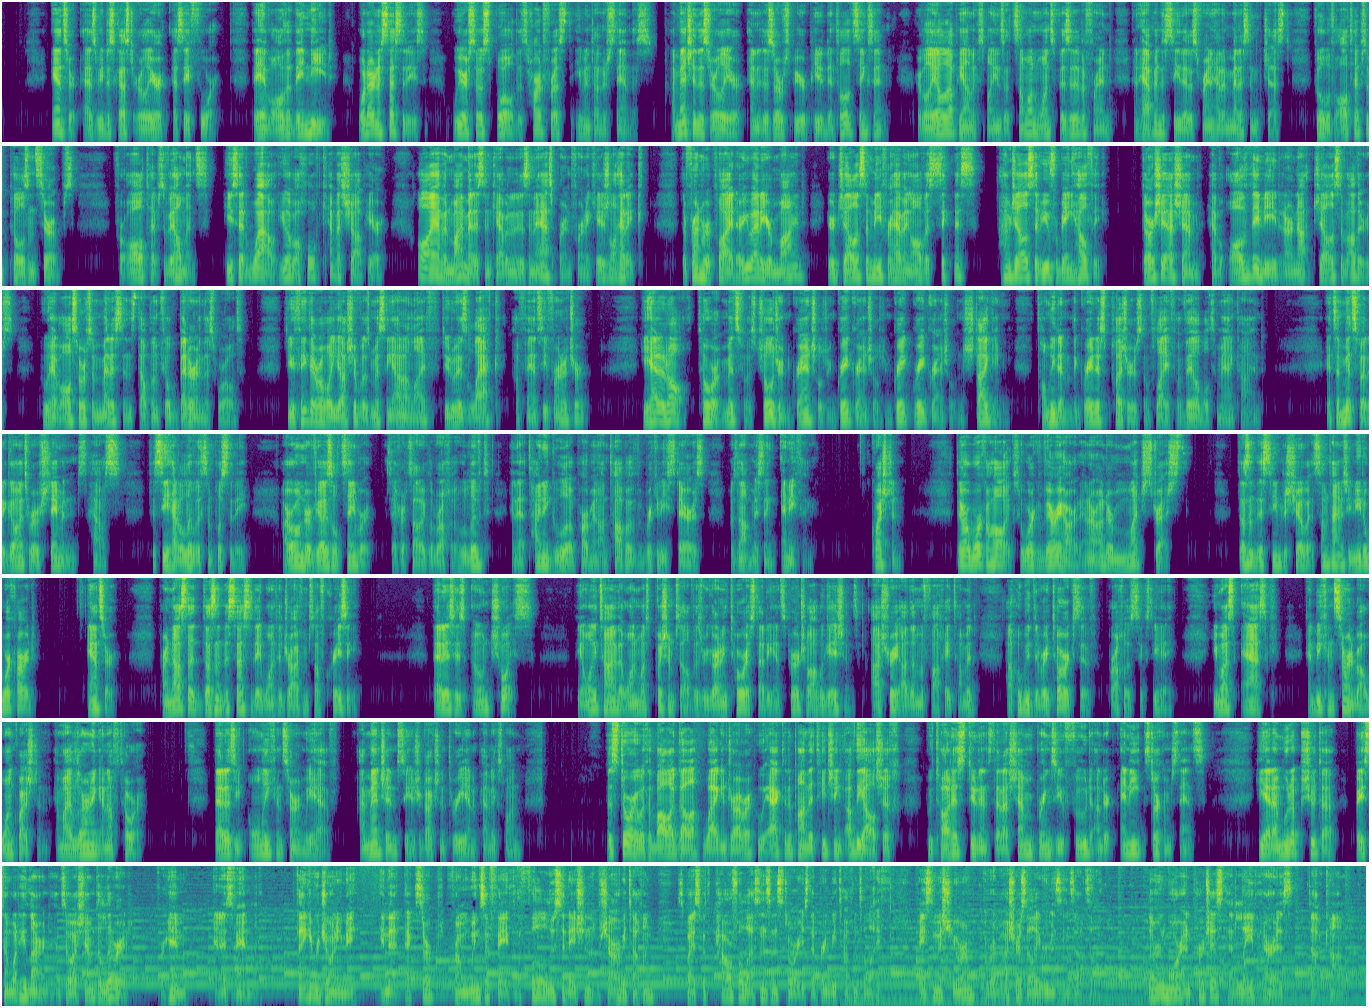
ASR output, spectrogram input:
Answer As we discussed earlier, Essay 4. They have all that they need. What are necessities? We are so spoiled, it's hard for us even to understand this. I mentioned this earlier, and it deserves to be repeated until it sinks in. Rav Lopian explains that someone once visited a friend and happened to see that his friend had a medicine chest filled with all types of pills and syrups for all types of ailments. He said, Wow, you have a whole chemist shop here. All I have in my medicine cabinet is an aspirin for an occasional headache. The friend replied, Are you out of your mind? You're jealous of me for having all this sickness? I'm jealous of you for being healthy. Dorshei Hashem have all that they need and are not jealous of others who have all sorts of medicines to help them feel better in this world. Do you think that Rav Elyashiv was missing out on life due to his lack of fancy furniture? He had it all Torah, mitzvahs, children, grandchildren, great grandchildren, great great grandchildren, steiging, Talmidim, the greatest pleasures of life available to mankind. It's a mitzvah to go into Rav Shteinman's house to see how to live with simplicity. Our own Rav Yozel Tzemvert, Zecher Tzadik Levracha, who lived in that tiny Geula apartment on top of the rickety stairs, was not missing anything. Question. There are workaholics who work very hard and are under much stress. Doesn't this seem to show that sometimes you need to work hard? Answer. Parnasa doesn't necessitate one to drive himself crazy. That is his own choice. The only time that one must push himself is regarding Torah study and spiritual obligations. Ashrei Adam Mefached Tamid Hahubi Devrei Torah Ksiv, Brachos 68. You must ask and be concerned about one question Am I learning enough Torah? That is the only concern we have. I mentioned, see Introduction 3 and Appendix 1, the story with a baal agalah wagon driver who acted upon the teaching of the Alshich, who taught his students that Hashem brings you food under any circumstance. He had Amuna Pshuta based on what he learned, and so Hashem delivered for him and his family. Thank you for joining me in that excerpt from Wings of Faith, a full elucidation of Shar B'Tachon, spiced with powerful lessons and stories that bring B'Tachon to life, based on Shiurim of Rav Usher Zeli Rubenstein Zatzal. Learn more and purchase at laveerez.com.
